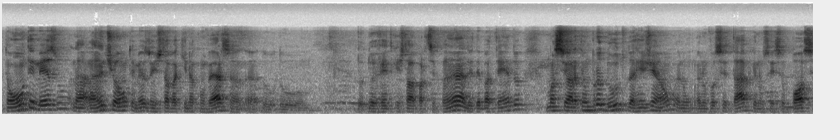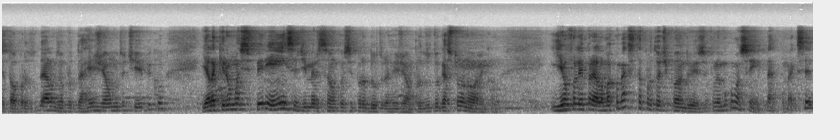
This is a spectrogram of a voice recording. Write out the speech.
Então ontem mesmo, na, anteontem mesmo, a gente estava aqui na conversa né, do, do do, evento que a gente estava participando e debatendo, uma senhora tem um produto da região, eu não, eu não vou citar, porque não sei se eu posso citar o produto dela, mas é um produto da região muito típico, e ela queria uma experiência de imersão com esse produto da região, produto gastronômico. E eu falei para ela, mas como é que você está prototipando isso? Eu falei, mas como assim? Não, como é que você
